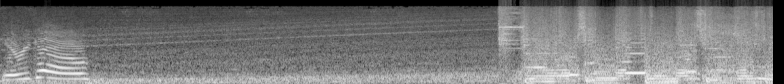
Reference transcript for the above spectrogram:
Here we go.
